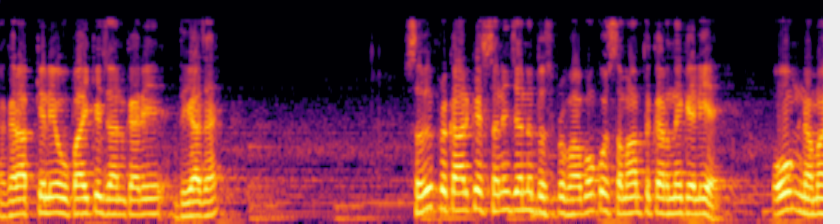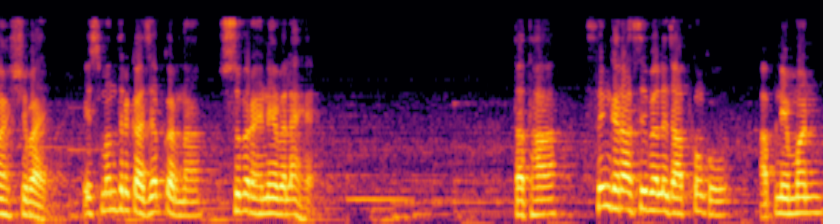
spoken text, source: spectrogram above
अगर आपके लिए उपाय की जानकारी दिया जाए। सभी प्रकार के शनिजन्य दुष्प्रभावों को समाप्त करने के लिए ओम नमः शिवाय इस मंत्र का जप करना शुभ रहने वाला है। तथा सिंह राशि वाले जातकों को अपने मन,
